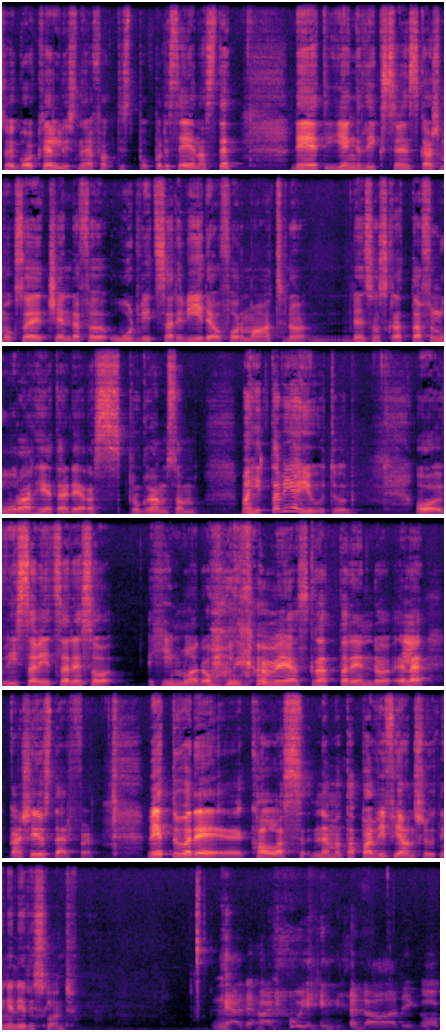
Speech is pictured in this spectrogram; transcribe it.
Så igår kväll lyssnade jag faktiskt på, på det senaste. Det är ett gäng rikssvenskar som också är kända för ordvitsar i videoformat. Den som skrattar förlorar heter deras program som man hittar via Youtube. Och vissa vitsar är så himla dåliga men jag skrattar ändå, eller kanske just därför. Vet du vad det kallas när man tappar wifi-anslutningen i Ryssland? Nej, det har jag ingen aning om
